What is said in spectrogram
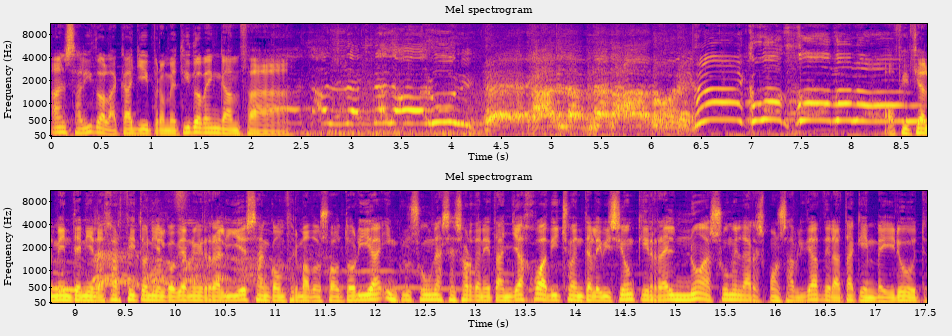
han salido a la calle y prometido venganza. Oficialmente ni el ejército ni el gobierno israelíes han confirmado su autoría. Incluso un asesor de Netanyahu ha dicho en televisión que Israel no asume la responsabilidad del ataque en Beirut.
